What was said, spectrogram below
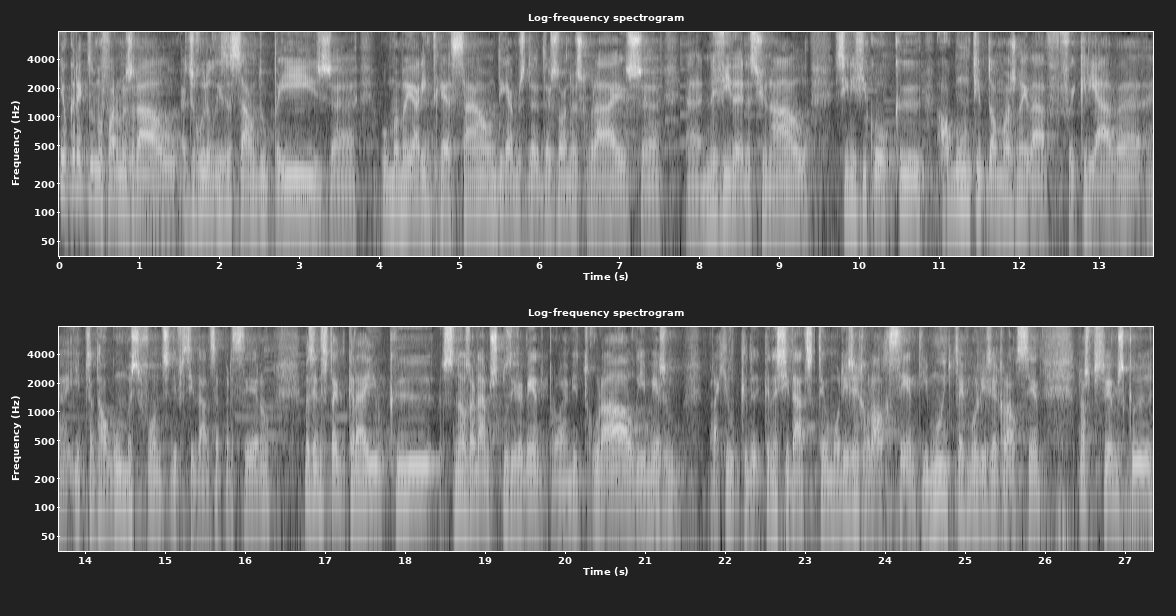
Eu creio que, de uma forma geral, a desruralização do país, eh, uma maior integração, digamos, das zonas rurais eh, eh, na vida nacional, significou que algum tipo de homogeneidade foi criada e, portanto, algumas fontes de diversidades apareceram, mas, entretanto, creio que, se nós olharmos exclusivamente para o âmbito rural e mesmo para aquilo que nas cidades tem uma origem rural recente, e muito tem uma origem rural recente, nós percebemos que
